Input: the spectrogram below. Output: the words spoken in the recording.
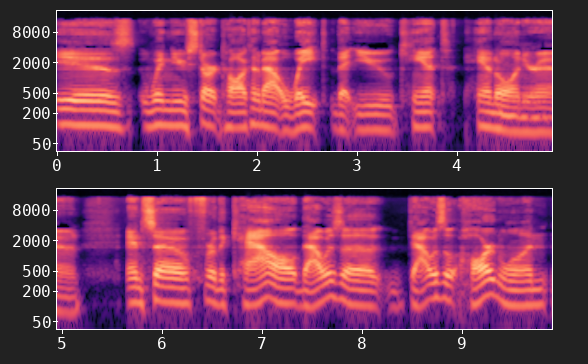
is when you start talking about weight that you can't handle on your own. And so for the cow, that was a that was a hard one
